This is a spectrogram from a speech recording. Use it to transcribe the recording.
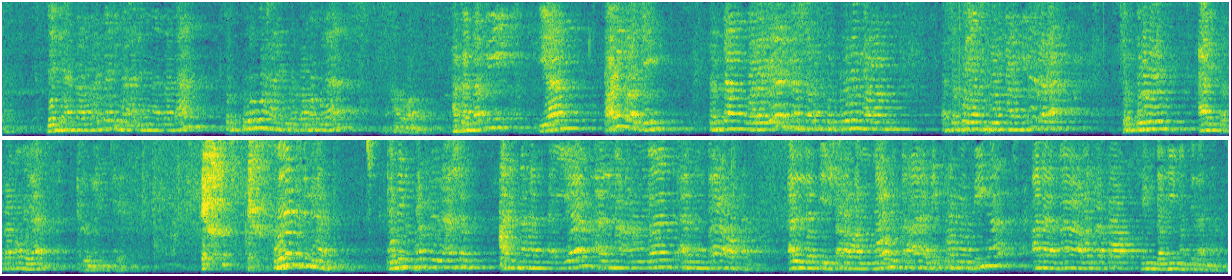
Dan di antara mereka juga ada yang mengatakan sepuluh hari pertama bulan Awal. Akan tapi yang paling wajib tentang walayal nasyar sepuluh malam sepuluh yang sebelum malam ini adalah sepuluh hari pertama bulan Dzulhijjah. Kemudian ke sembilan, wabil fadlil ashar annaha al-ayyam al-ma'lumat al-mubarakat allati syarah Allah Ta'ala dikramu fiha ala ma razaqa min bahimatil anam.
